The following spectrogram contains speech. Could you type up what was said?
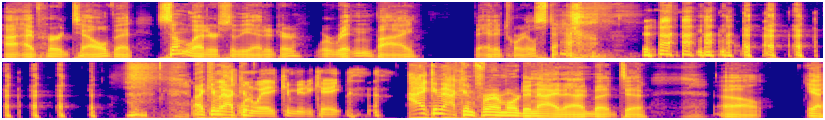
I've heard tell that some letters to the editor were written by the editorial staff. I cannot well, one way to communicate. I cannot confirm or deny that, but uh, uh, yeah,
